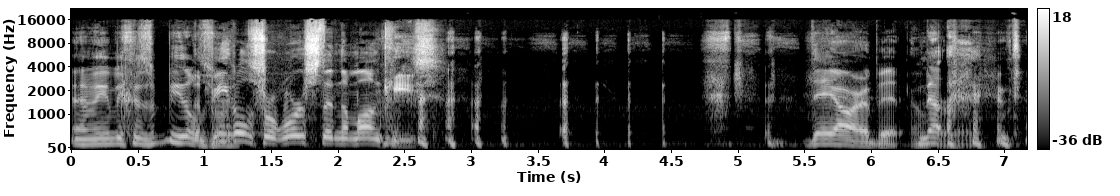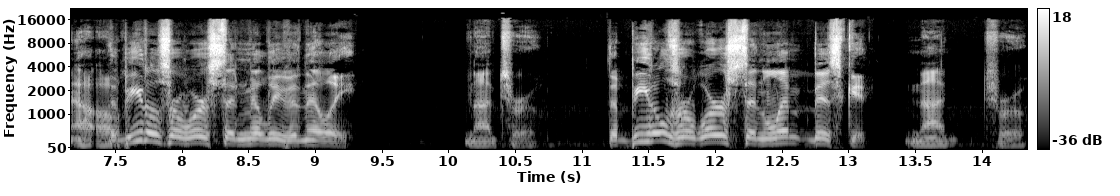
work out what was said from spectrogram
I mean, because the Beatles, The were- Beatles are worse than the Monkees. They are a bit. no, overrated. no, the Beatles are worse than Milli Vanilli. not true. The Beatles are worse than Limp Bizkit. Not true.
